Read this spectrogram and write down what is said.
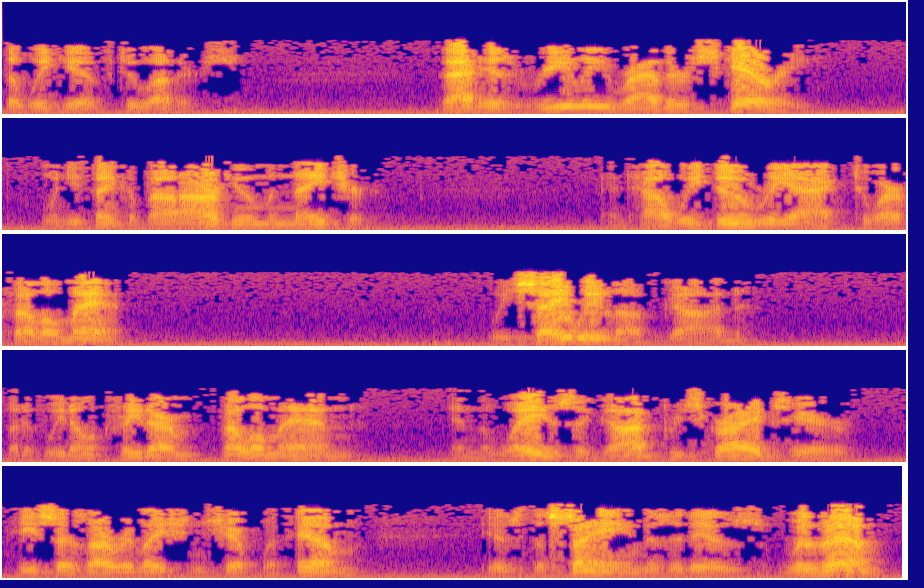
that we give to others. That is really rather scary when you think about our human nature and how we do react to our fellow man. We say we love God, but if we don't treat our fellow man in the ways that God prescribes here, he says our relationship with him is the same as it is with them.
